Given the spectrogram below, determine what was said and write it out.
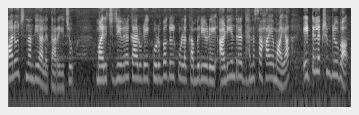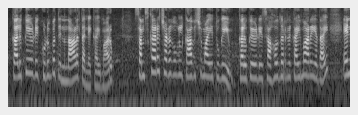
Manoj നന്ദിയാലത്ത് അറിയിച്ചു. മരിച്ച ജീവനക്കാരുടെ കുടുംബങ്ങൾക്കുള്ള കമ്പനിയുടെ അടിയന്തര ധനസഹായമായ എട്ട് ലക്ഷം രൂപ കലുക്കയുടെ കുടുംബത്തിന് നാളെ തന്നെ കൈമാറും. സംസ്കാര ചടങ്ങുകൾക്കാവശ്യമായ തുകയും കലുക്കയുടെ സഹോദരന് കൈമാറിയതായി എൻ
